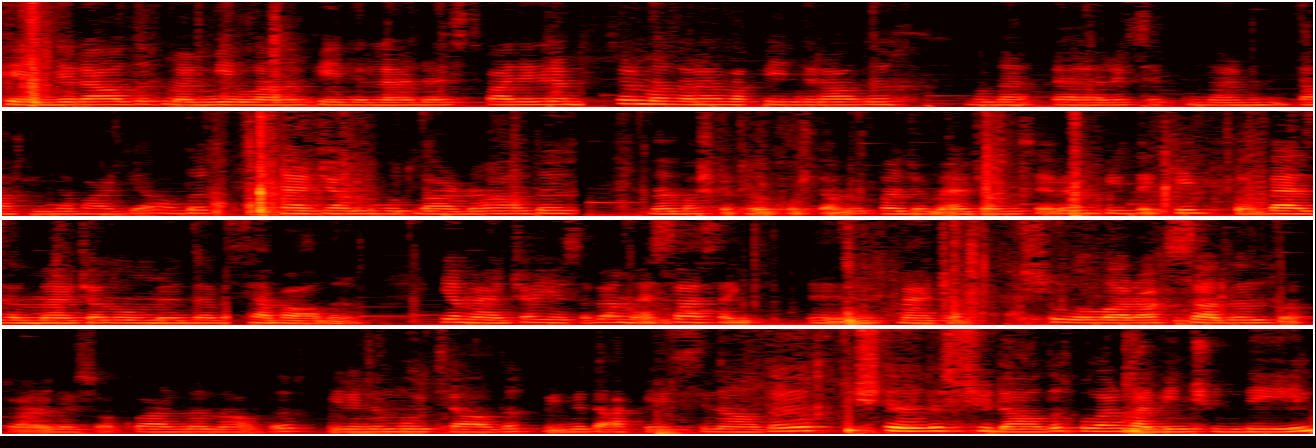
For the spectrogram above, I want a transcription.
pendir aldıq. Mən Millanın pendirlərindən istifadə edirəm. Sonra mozzarella pendir aldıq. Bu da e, reseptlərimin daxilində var deyə aldıq. Mərcanın budlarını aldıq. Mən başqa türlü xoşlamıram, ancaq mərcanı sevirəm. Bir də ki, bəzən mərcan olmayanda səbə alıram. Ya mərcan, ya səbə, amma əsasən e, mərcan. Sul olaraq Sadın Naturalne soklarından aldıq. Birini multi aldıq, birini də apelsin aldıq. 3 dənə də süd aldıq. Bunlar lavin üçün deyil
